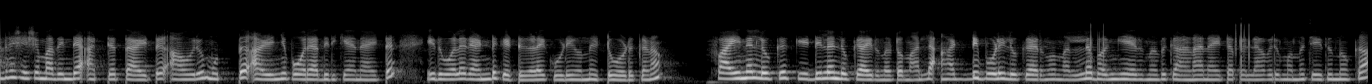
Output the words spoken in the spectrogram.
അതിനുശേഷം അതിന്റെ അറ്റത്തായിട്ട് ആ ഒരു മുത്ത് അഴിഞ്ഞു പോരാതിരിക്കാനായിട്ട് ഇതുപോലെ രണ്ട് കെട്ടുകളെ കൂടി ഒന്ന് ഇട്ട് കൊടുക്കണം. ഫൈനൽ ലുക്ക് കിടിലൻ ലുക്കായിരുന്നു കേട്ടോ നല്ല അടിപൊളി ലുക്കായിരുന്നു നല്ല ഭംഗിയായിരുന്നു അത് കാണാനായിട്ട്. അപ്പോൾ എല്ലാവരും ഒന്ന് ചെയ്ത് നോക്കുക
